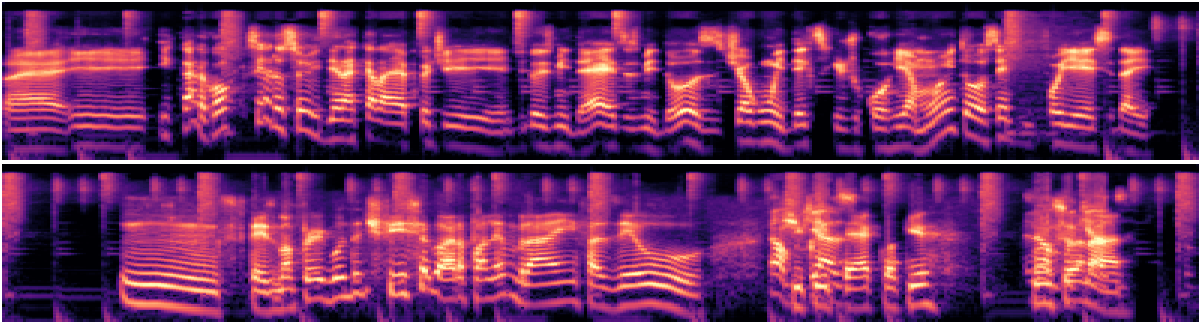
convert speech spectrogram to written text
É, e, e, cara, qual que era o seu ID naquela época de, de 2010, 2012? Tinha algum ID que você corria muito ou sempre foi esse daí? Hum, fez uma pergunta difícil agora para lembrar, hein? Fazer o não, Chico e Teco aqui não, funcionar. Porque,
